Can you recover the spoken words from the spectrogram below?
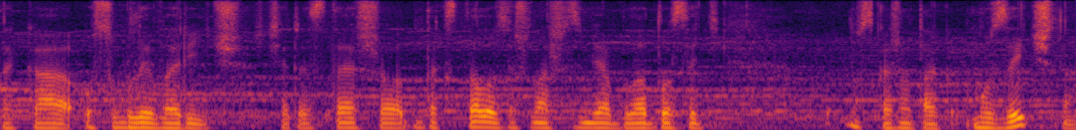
така особлива річ через те, що так сталося, що наша сім'я була досить, ну скажімо так, музична.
